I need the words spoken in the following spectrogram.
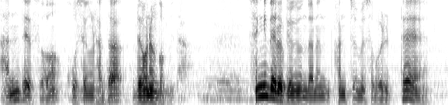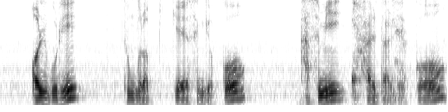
안 돼서 고생을 하다 내원한 겁니다. 생긴 대로 병이 온다는 관점에서 볼 때 얼굴이 둥그럽게 생겼고 가슴이 달달됐고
